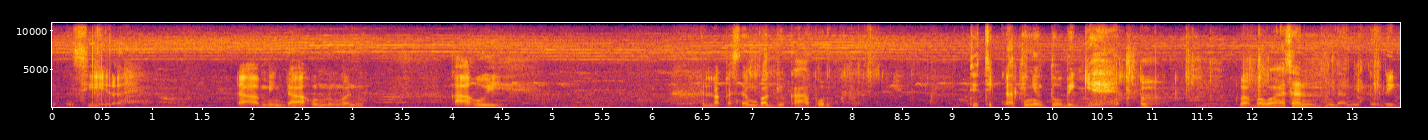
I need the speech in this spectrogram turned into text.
Yan, sira. Daming dahon ng ano kahoy. Lakas ng bagyo kahapon. Titik natin yung tubig. Babawasan daming tubig.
